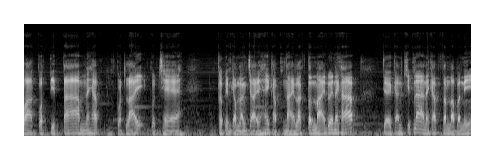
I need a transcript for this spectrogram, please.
ฝากกดติดตามนะครับ กดไลค์กดแชร์ เพื่อเป็นกำลังใจให้กับนายรักต้นไม้ด้วยนะครับ เจอกันคลิปหน้านะครับสำหรับวันนี้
